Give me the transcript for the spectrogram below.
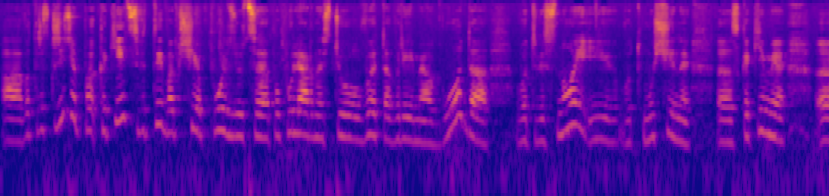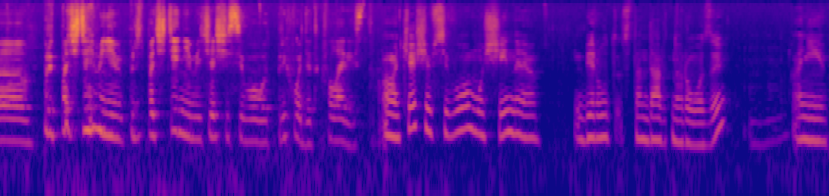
А вот расскажите, какие цветы вообще пользуются популярностью в это время года, вот весной, и вот мужчины э, с какими э, предпочтениями, предпочтениями чаще всего вот приходят к флористу? А, чаще всего мужчины берут стандартно розы, угу. они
